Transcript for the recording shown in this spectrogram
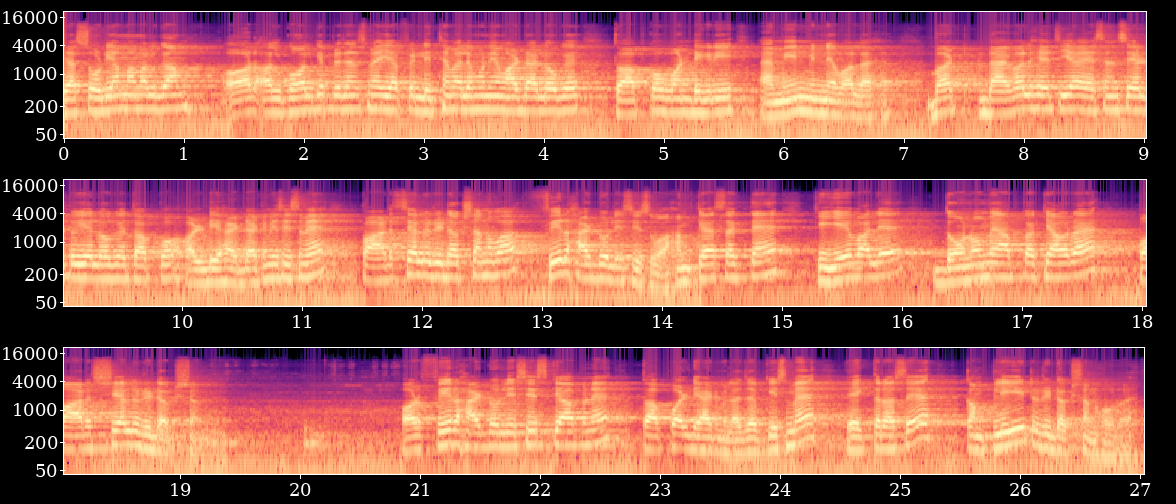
या सोडियम अमलगम और अल्कोहल के प्रेजेंस में या फिर लिथियम एल्यूमिनियम हाइड डालोगे तो आपको वन डिग्री एमीन मिलने वाला है। बट डाइवल हेच या एस एन सी टू ये लोगे तो आपको अल्डीहाइड डेट मीन्स इसमें पार्शियल रिडक्शन हुआ, फिर हाइड्रोलिसिस हुआ। हम कह सकते हैं कि ये वाले दोनों में आपका क्या हो रहा है? पार्शियल रिडक्शन और फिर हाइड्रोलिसिस क्या आपने? तो आपको अल्डिहाइड मिला, जबकि इसमें एक तरह से कंप्लीट रिडक्शन हो रहा है।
